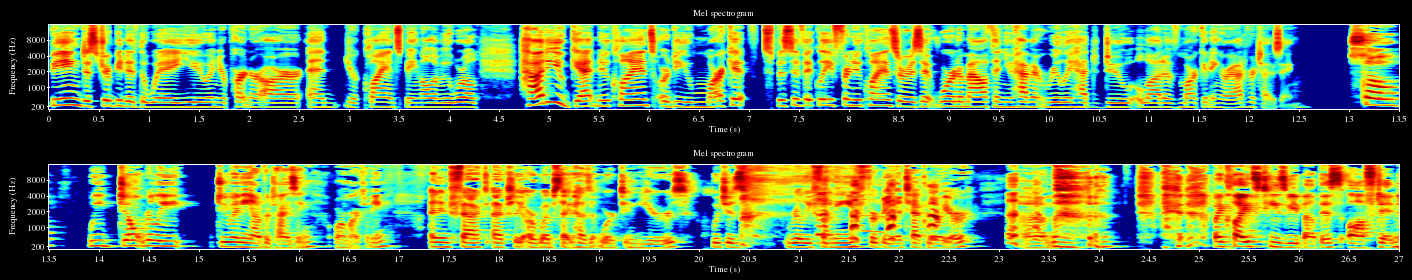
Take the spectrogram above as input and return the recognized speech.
being distributed the way you and your partner are, and your clients being all over the world. How do you get new clients, or do you market specifically for new clients, or is it word of mouth and you haven't really had to do a lot of marketing or advertising? So we don't really do any advertising or marketing. And in fact, actually, our website hasn't worked in years, which is really funny for being a tech lawyer. Um, my clients tease me about this often.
